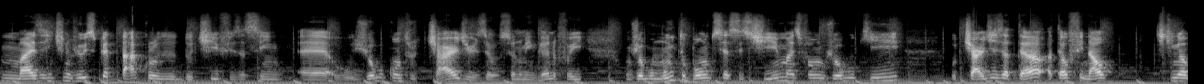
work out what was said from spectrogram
mas a gente não viu o espetáculo do, do Chiefs, assim. É, o jogo contra o Chargers, eu, se eu não me engano, foi um jogo muito bom de se assistir, mas foi um jogo que o Chargers até, até o final tinha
